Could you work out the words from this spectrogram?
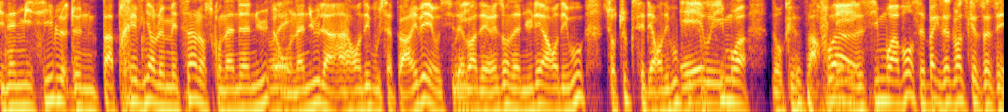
inadmissible de ne pas prévenir le médecin lorsqu'on annule, Ouais. on annule un, rendez-vous. Ça peut arriver aussi Oui. d'avoir des raisons d'annuler un rendez-vous, surtout que c'est des rendez-vous plus Eh oui. six mois. Donc euh, parfois Mais- euh, six mois avant, c'est pas exactement ce qui va se passer.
